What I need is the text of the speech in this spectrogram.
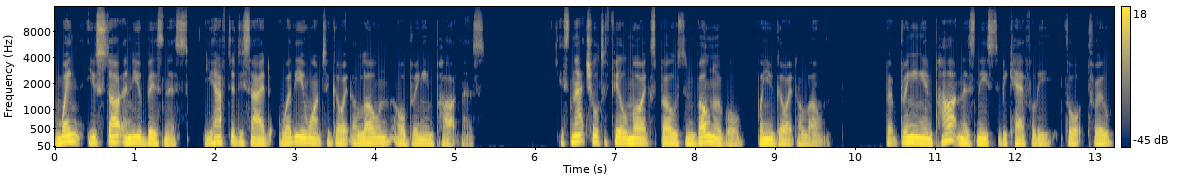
And when you start a new business, you have to decide whether you want to go it alone or bring in partners. It's natural to feel more exposed and vulnerable when you go it alone, but bringing in partners needs to be carefully thought through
